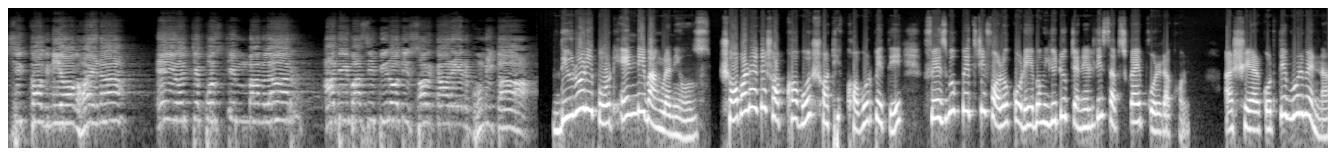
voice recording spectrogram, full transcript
শিক্ষক নিয়োগ হয় না। এই হচ্ছে পশ্চিম বাংলার আদিবাসী বিরোধী সরকারের ভূমিকা। Bureau report ND Bangla news. সবার আগে সব খবর, সঠিক খবর পেতে ফেসবুক পেজটি ফলো করে এবং ইউটিউব চ্যানেলটি সাবস্ক্রাইব করে রাখুন। আর শেয়ার করতে ভুলবেন না।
